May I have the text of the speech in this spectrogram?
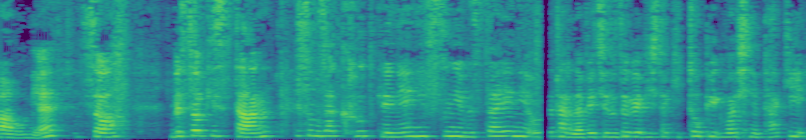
Wow, nie? Co? Wysoki stan. Te są za krótkie, nie? Nic tu nie wystaje, nie petarda. Wiecie, do tego jakiś taki topik właśnie taki.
